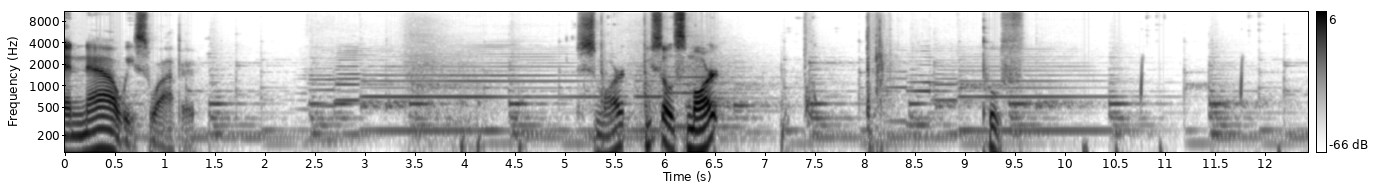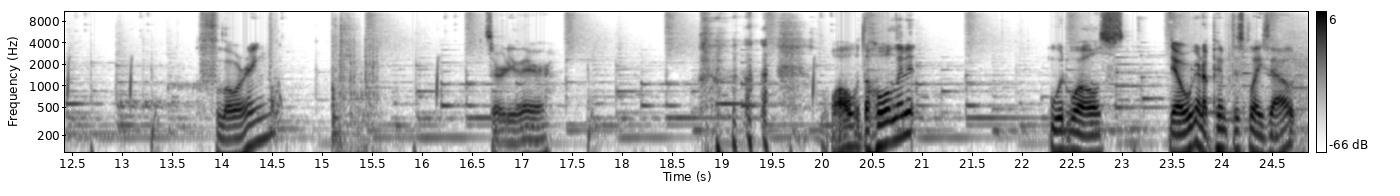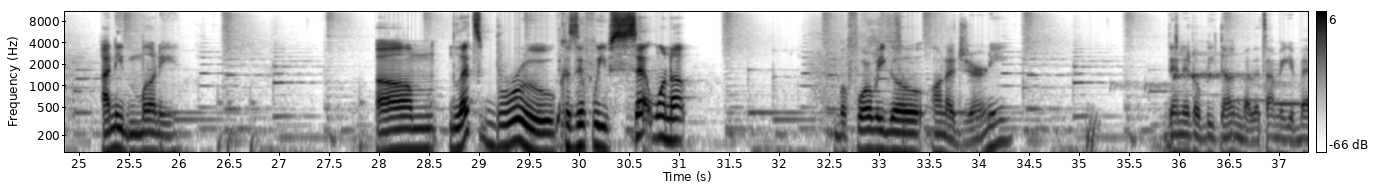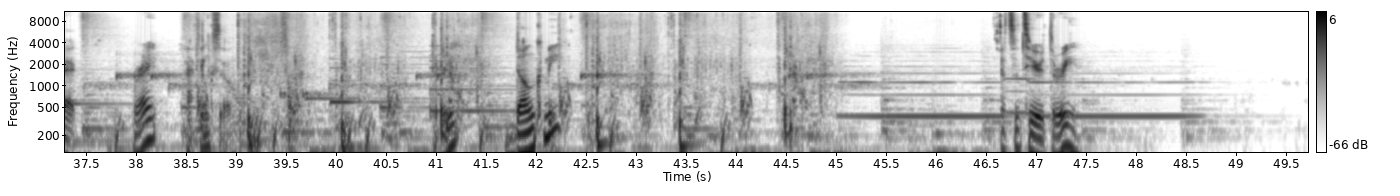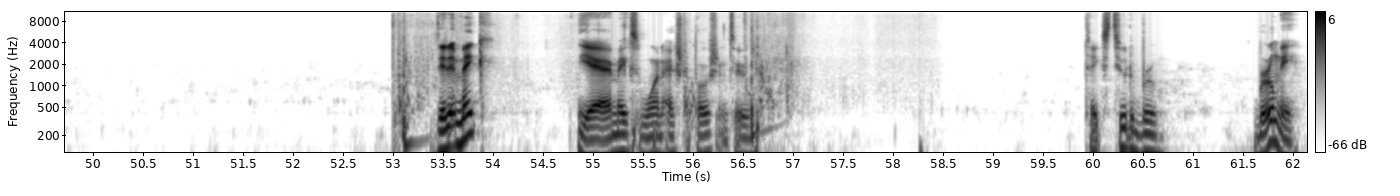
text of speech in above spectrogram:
And now we swap it. Smart? You so smart? Poof. Flooring? It's already there. Wall with a hole in it? Wood walls. Yeah, we're gonna pimp this place out. I need money. Um, let's brew, because if we set one up before we go on a journey, then it'll be done by the time we get back. Right? I think so. Three. Dunk me? That's a tier three. Did it make? Yeah, it makes one extra potion too. Takes two to brew. Brew me.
